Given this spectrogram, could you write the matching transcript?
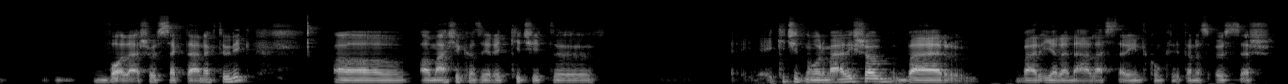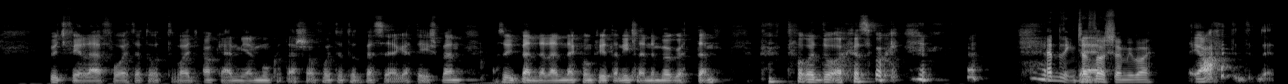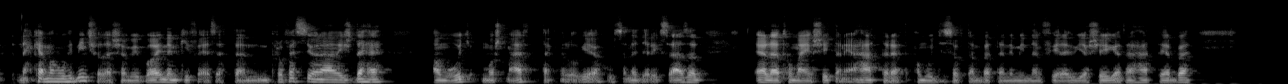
vallásos szektárnak tűnik. A, a másik azért egy kicsit egy kicsit normálisabb, bár, bár jelen állás szerint konkrétan az összes ügyféllel folytatott, vagy akármilyen munkatársal folytatott beszélgetésben, az úgy benne lenne, konkrétan itt lenne mögöttem, ahol dolgozok. Hát nincs De... azzal semmi baj. Ja, hát nekem amúgy nincs vele semmi baj, nem kifejezetten professzionális, de amúgy most már technológia, 21. század, el lehet homályosítani a hátteret, amúgy szoktam betenni mindenféle hülyeséget a háttérbe.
